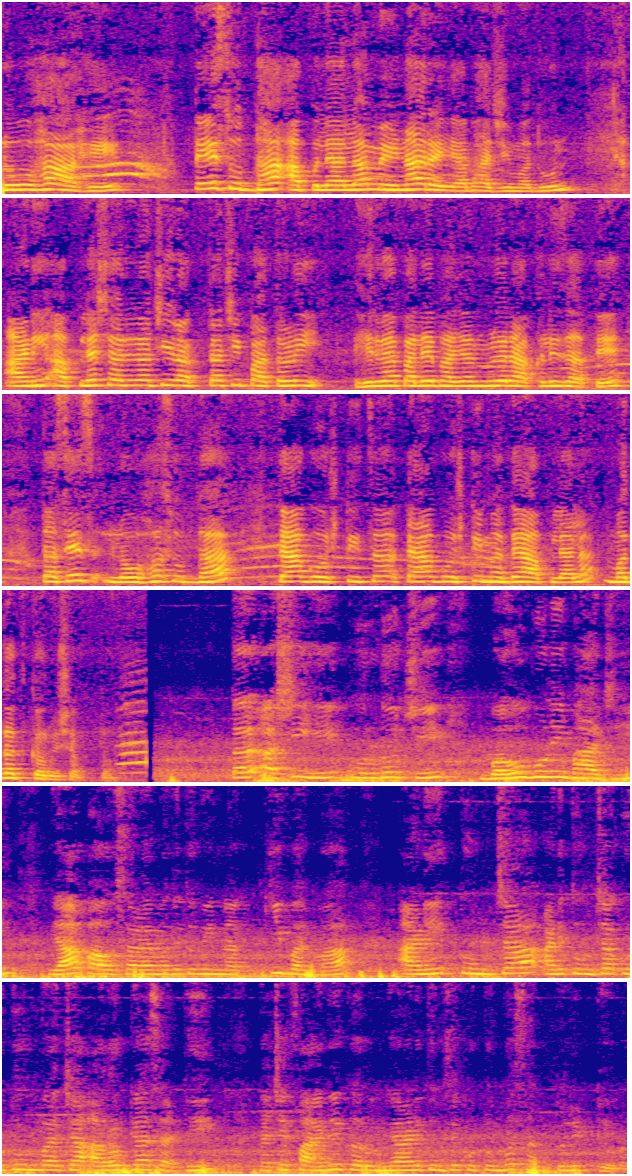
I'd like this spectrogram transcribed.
लोह आहे ते सुद्धा आपल्याला मिळणार आहे या भाजीमधून. आणि आपल्या शरीराची रक्ताची पातळी हिरव्या पालेभाज्यांमुळे राखली जाते. तसेच लोह सुद्धा त्या गोष्टीचं त्या गोष्टीमध्ये आपल्याला मदत करू शकतो. तर अशी ही कुरडूची बहुगुणी भाजी या पावसाळ्यामध्ये तुम्ही नक्की बनवा. आणि तुमच्या आणि तुमच्या कुटुंबाच्या आरोग्यासाठी त्याचे फायदे करून घ्या आणि तुमचे कुटुंब संतुलित ठेवा.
